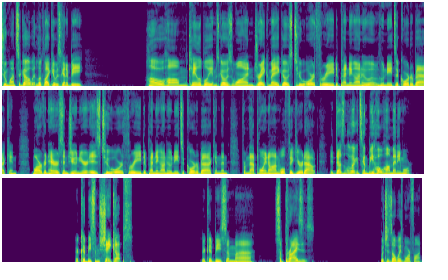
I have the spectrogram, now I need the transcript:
two months ago, it looked like it was going to be ho hum. Caleb Williams goes one, Drake Maye goes two or three, depending on who who needs a quarterback, and Marvin Harrison Jr. is two or three, depending on who needs a quarterback, and then from that point on, we'll figure it out. It doesn't look like it's going to be ho hum anymore. There could be some shakeups. There could be some uh, surprises, which is always more fun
